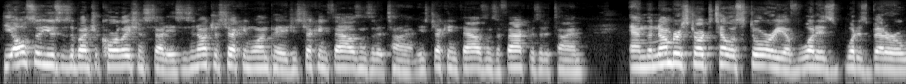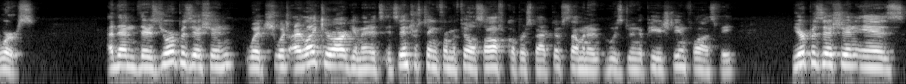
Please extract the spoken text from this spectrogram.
he also uses a bunch of correlation studies. He's not just checking one page; he's checking thousands at a time. He's checking thousands of factors at a time, and the numbers start to tell a story of what is what is better or worse. And then there's your position, which which I like your argument. It's it's interesting from a philosophical perspective. Someone who's doing a PhD in philosophy. Your position is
